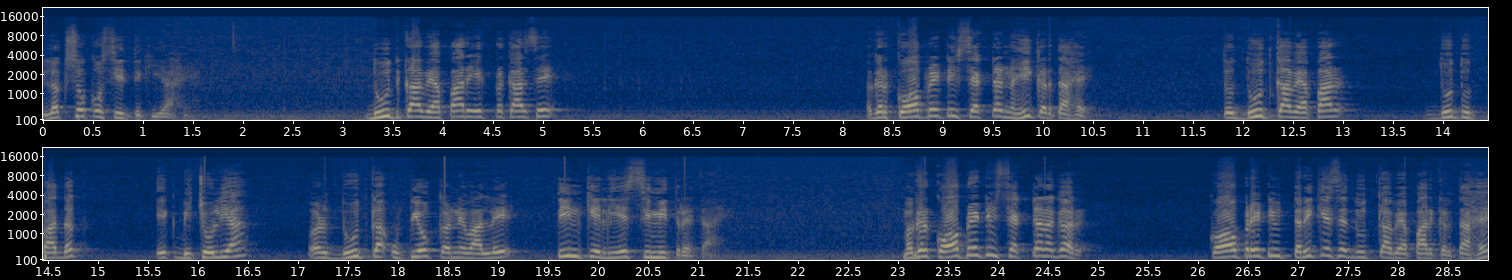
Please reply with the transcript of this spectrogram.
लक्ष्यों को सिद्ध किया है। दूध का व्यापार एक प्रकार से अगर कोऑपरेटिव सेक्टर नहीं करता है तो दूध का व्यापार, दूध उत्पादक, एक बिचौलिया और दूध का उपयोग करने वाले तीन के लिए सीमित रहता है। मगर कोऑपरेटिव सेक्टर अगर कोऑपरेटिव तरीके से दूध का व्यापार करता है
